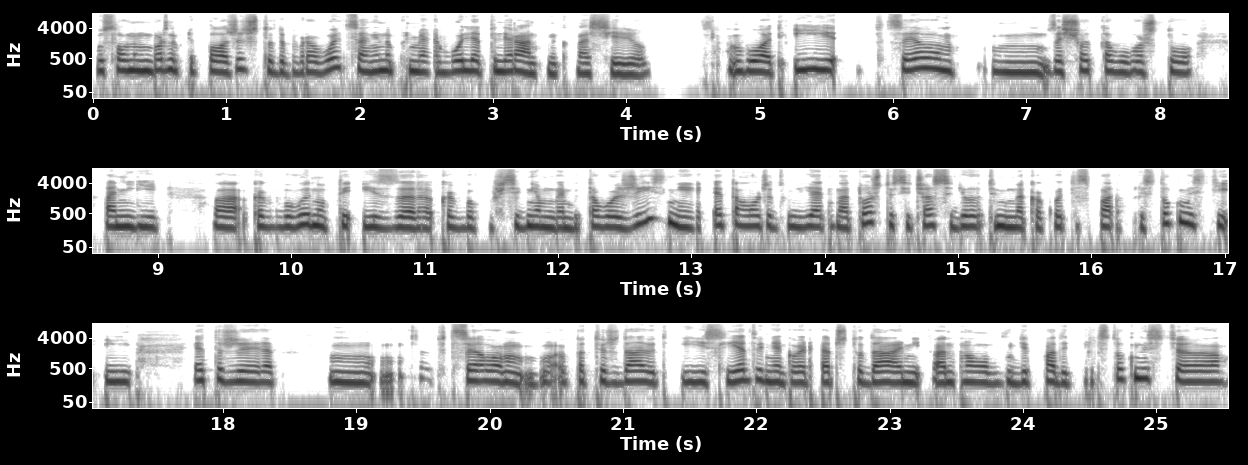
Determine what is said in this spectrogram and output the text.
условно можно предположить, что добровольцы, они, например, более толерантны к насилию. Вот. И в целом за счет того, что они как бы вынуты из э, как бы повседневной бытовой жизни, это может влиять на то, что сейчас идет именно какой-то спад преступности, и это же в целом подтверждают и исследования, говорят, что да, они, оно будет падать преступность, а,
